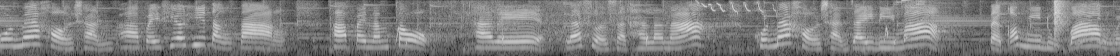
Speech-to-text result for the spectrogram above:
คุณแม่ของฉันพาไปเที่ยวที่ต่างๆ พาไปน้ำตก ทะเล และสวนสาธารณะ คุณแม่ของฉันใจดีมาก แต่ก็มีดุบ้างเว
